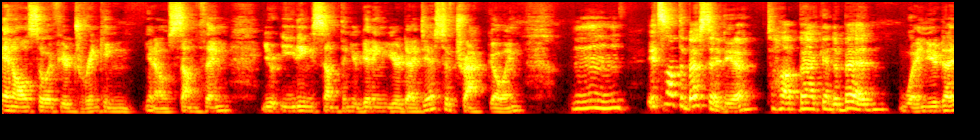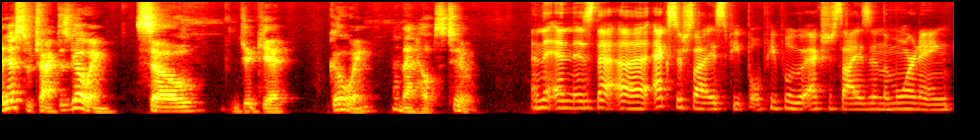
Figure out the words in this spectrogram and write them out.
And also, if you're drinking, you know, something, you're eating something, you're getting your digestive tract going. Mm, it's not the best idea to hop back into bed when your digestive tract is going. So you get going, and that helps too. And and is that uh, exercise people, people who exercise in the morning?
